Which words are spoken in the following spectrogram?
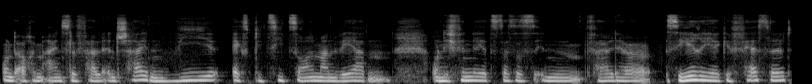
und auch im Einzelfall entscheiden, wie explizit soll man werden. Und ich finde, finde jetzt, dass es im Fall der Serie gefesselt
